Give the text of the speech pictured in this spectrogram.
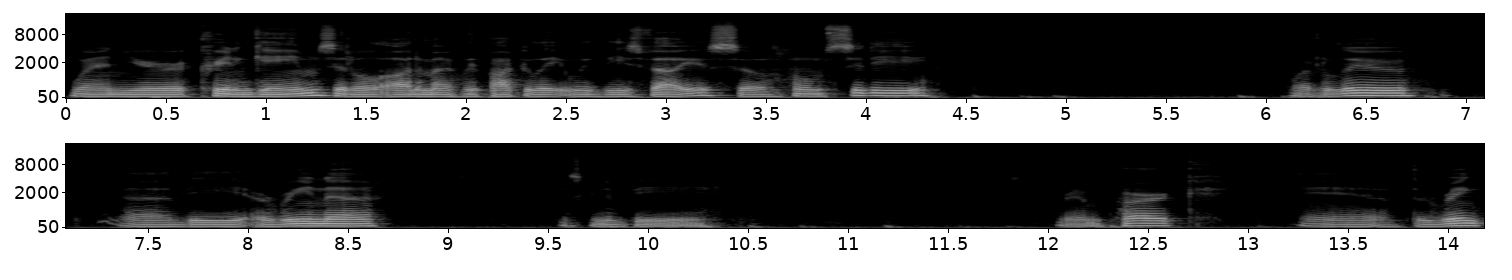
when you're creating games. It'll automatically populate with these values. So home city, Waterloo. Uh, the arena is going to be Rim Park and the rink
